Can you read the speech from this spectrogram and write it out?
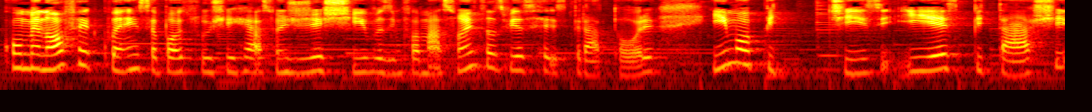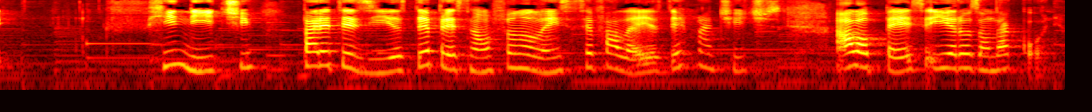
Com menor frequência, pode surgir reações digestivas, inflamações das vias respiratórias, hemoptise e espitache, rinite, paretesias, depressão, sonolência, cefaleias, dermatites, alopécia e erosão da córnea.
